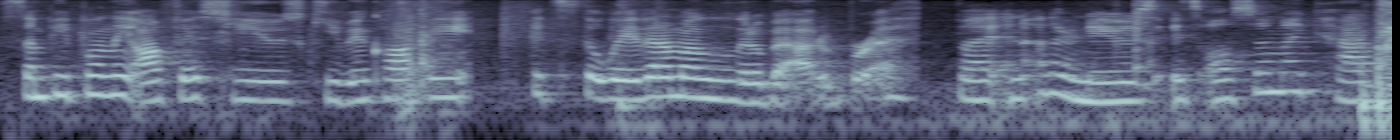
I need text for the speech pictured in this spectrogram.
Some people in the office use Cuban coffee. It's the way that I'm a little bit out of breath. But in other news, it's also my cat's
